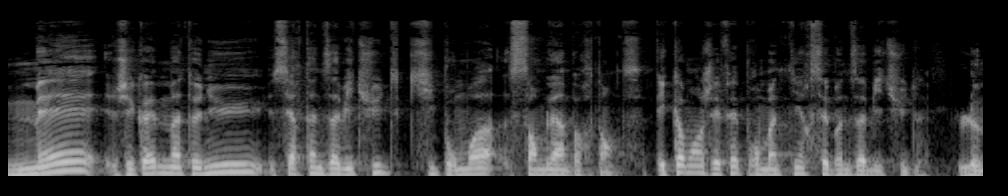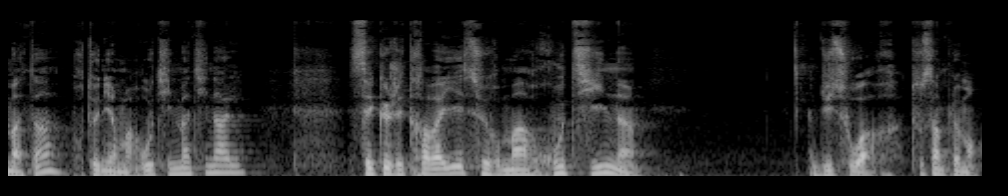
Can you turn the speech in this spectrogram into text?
Mais j'ai quand même maintenu certaines habitudes qui pour moi semblaient importantes. Et comment j'ai fait pour maintenir ces bonnes habitudes? Le matin, pour tenir ma routine matinale, c'est que j'ai travaillé sur ma routine du soir, tout simplement.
